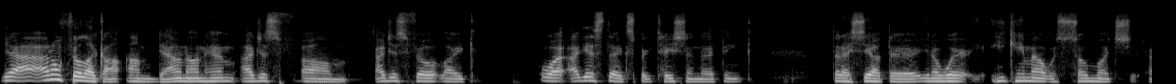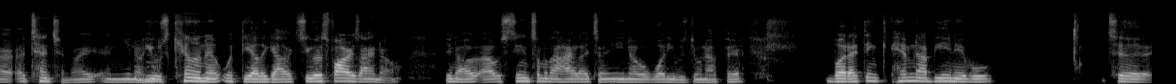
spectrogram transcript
Yeah, I don't feel like I'm down on him. I just, um, I just felt like, well, I guess the expectation that I think that I see out there, you know, where he came out with so much uh, attention, right? And you know, mm-hmm. he was killing it with the LA Galaxy, as far as I know. You know, I was seeing some of the highlights and you know what he was doing out there, but I think him not being able to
